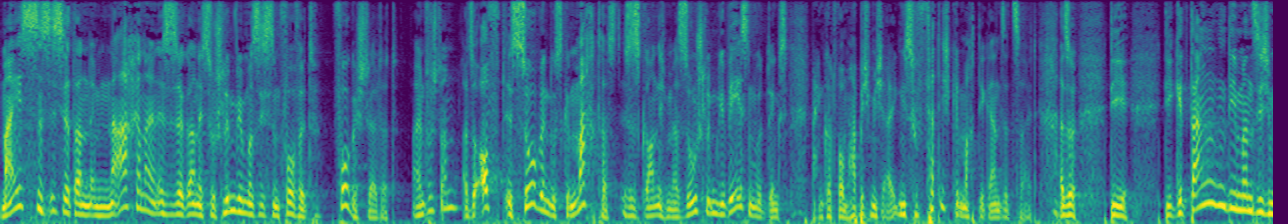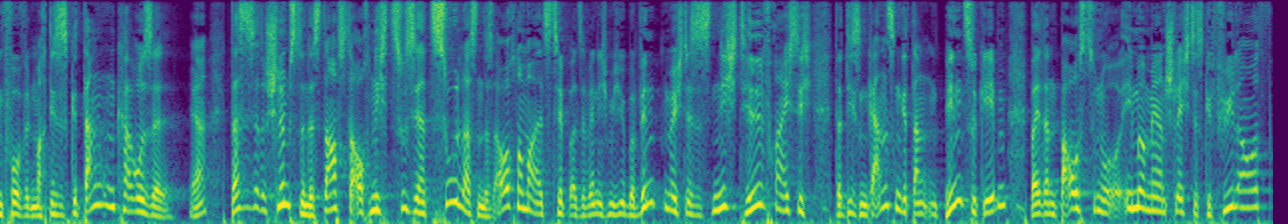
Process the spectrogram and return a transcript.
Meistens ist ja dann im Nachhinein ist es ja gar nicht so schlimm, wie man sich im Vorfeld vorgestellt hat. Einverstanden? Also oft ist so, wenn du es gemacht hast, ist es gar nicht mehr so schlimm gewesen, wo du denkst, mein Gott, warum habe ich mich eigentlich so fertig gemacht die ganze Zeit? Also die, die Gedanken, die man sich im Vorfeld macht, dieses Gedankenkarussell, ja, das ist ja das Schlimmste und das darfst du auch nicht zu sehr zulassen. Das auch nochmal als Tipp. Also wenn ich mich überwinden möchte, ist es nicht hilfreich, sich da diesen ganzen Gedanken hinzugeben, weil dann baust du nur immer mehr ein schlechtes Gefühl auf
